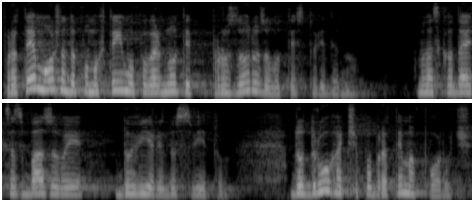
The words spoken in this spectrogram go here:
Проте можна допомогти йому повернути прозору золотисту рідину. Вона складається з базової довіри до світу, до друга чи побратима поруч,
